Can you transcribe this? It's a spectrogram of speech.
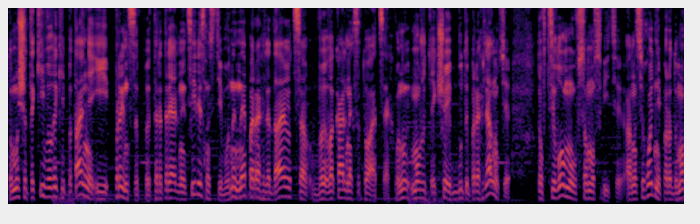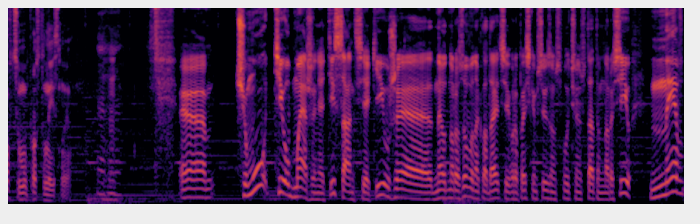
Тому що такі великі питання і принципи територіальної цілісності вони не переглядаються в локальних ситуаціях. Вони можуть, якщо і бути переглянуті, то в цілому у всьому світі. А на сьогодні передумов цьому просто не існує. Е, чому ті обмеження, ті санкції, які вже неодноразово накладаються Європейським Союзом Сполученим Штатам на Росію, не в-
